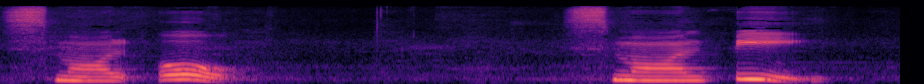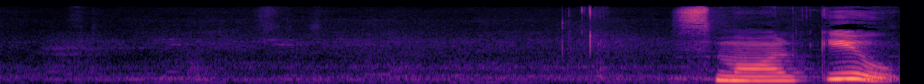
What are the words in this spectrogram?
small o, small p, small q,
